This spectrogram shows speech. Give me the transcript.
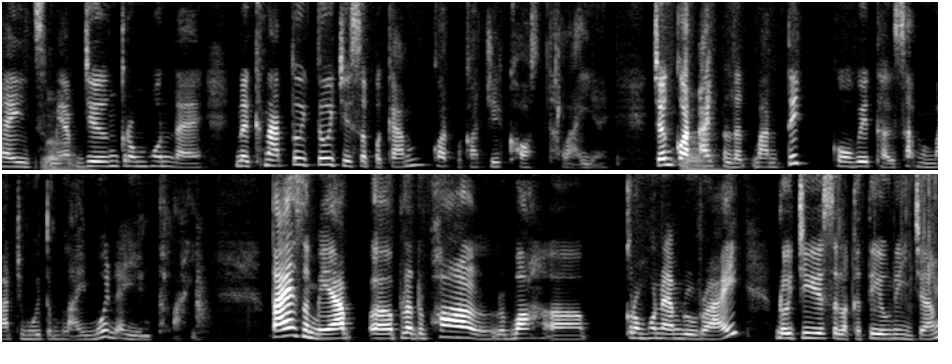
ហើយសម្រាប់យើងក្រុមហ៊ុនដែលនៅខ្នាតទូចទូចជាសិប្បកម្មគាត់ប្រកាសជា cost ថ្លៃហើយអញ្ចឹងគាត់អាចផលិតបានតិចក៏វាត្រូវសមាមាត្រជាមួយតម្លៃមួយដែលយើងថ្លៃតែសម្រាប់អឺផលិតផលរបស់អឺក្រុមហ៊ុន Amru Rai ដូចជាសិលកទៀវនេះអញ្ចឹង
